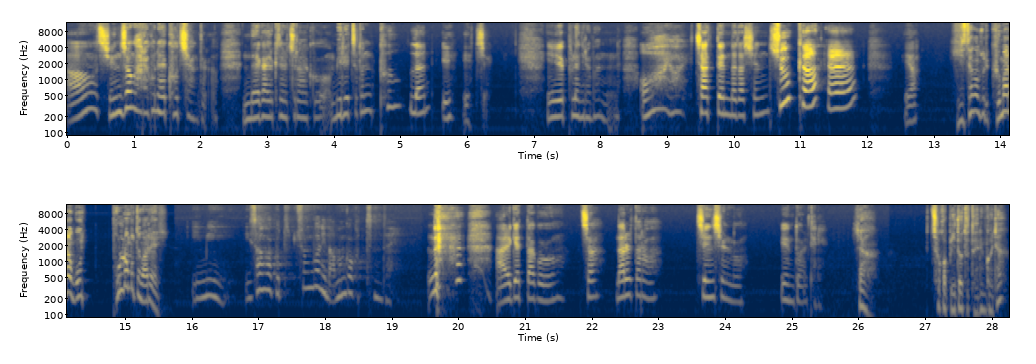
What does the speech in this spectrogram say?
아우 진정하라고 내 고창들. 내가 이렇게 될 줄 알고 미리 짜던 플랜이 있지. 이 플랜 이름은 어이 어이 잣된 나 자신 축하해. 야 이상한 소리 그만하고 본론부터 말해. 이미 이상하고도 충분히 남은 것 같은데. 알겠다고. 자 나를 따라와. 진실로 인도할 테니. 야 저거 믿어도 되는 거냐?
